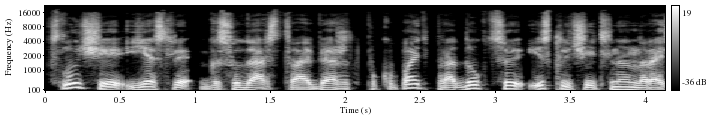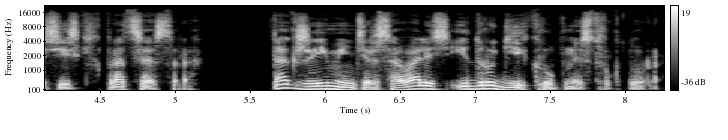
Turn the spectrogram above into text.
в случае, если государство обяжет покупать продукцию исключительно на российских процессорах. Также ими интересовались и другие крупные структуры.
